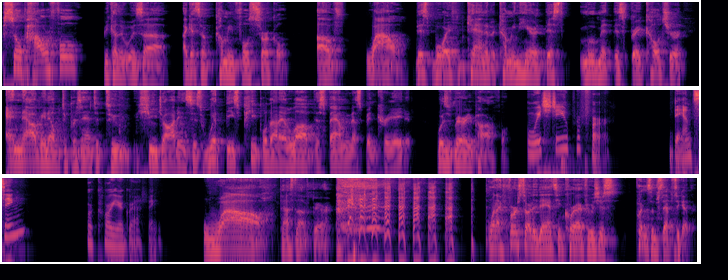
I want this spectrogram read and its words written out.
so powerful because it was, uh, I guess, a coming full circle of wow, this boy from Canada coming here, this movement, this great culture, and now being able to present it to huge audiences with these people that I love, this family that's been created was very powerful. Which do you prefer, dancing or choreographing? Wow, that's not fair. when I first started dancing, choreography was just putting some steps together.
